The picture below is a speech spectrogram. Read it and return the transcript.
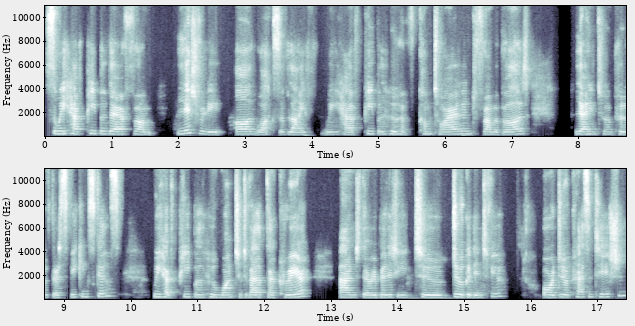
so we have people there from literally all walks of life. We have people who have come to ireland from abroad learning to improve their speaking skills. We have people who want to develop their career and their ability to do a good interview or do a presentation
